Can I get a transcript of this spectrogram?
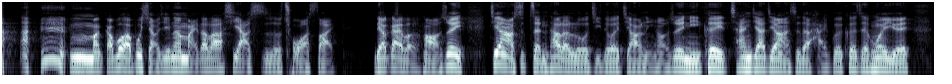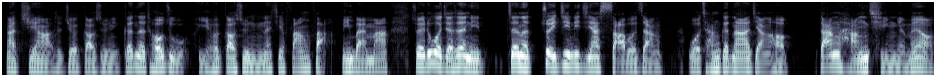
哈 哈，嗯，搞不好不小心呢买到它下市，错塞。了解不哈？所以姜老师整套的逻辑都会教你哈，所以你可以参加姜老师的海龟课程会员，那姜老师就会告诉你，跟着头组也会告诉你那些方法，明白吗？所以如果假设你真的最近你只要杀不涨，我常跟大家讲哈，当行情有没有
